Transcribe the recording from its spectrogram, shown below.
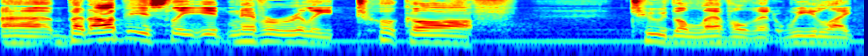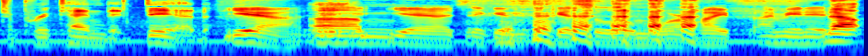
uh, but obviously it never really took off to the level that we like to pretend it did. yeah, it- it- yeah. I think it gets a little more hype. I mean, it, Um,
